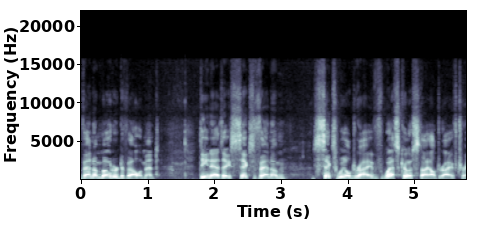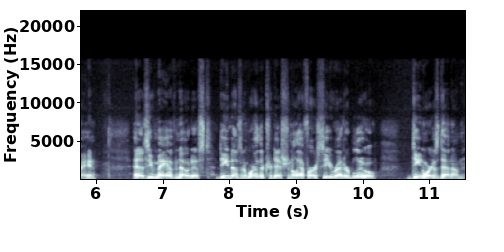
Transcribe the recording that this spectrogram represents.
Venom motor development. Dean has a six Venom, six wheel drive West Coast style drivetrain. And as you may have noticed, Dean doesn't wear the traditional FRC red or blue. Dean wears denim.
